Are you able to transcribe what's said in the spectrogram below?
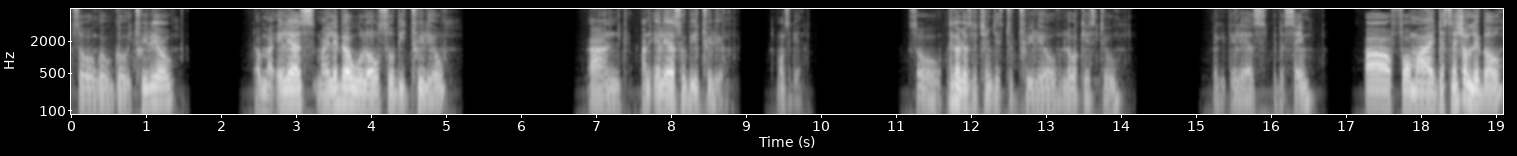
So I'm going to go with Twilio. My alias. My label will also be Twilio. And an alias will be Twilio. Once again. So I think I'll just change this to Twilio lowercase 2. Make it alias be the same. Uh, for my destination label,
